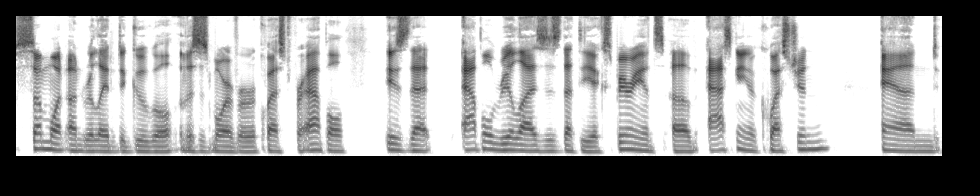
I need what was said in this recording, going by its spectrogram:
somewhat unrelated to Google, this is more of a request for Apple, is that Apple realizes that the experience of asking a question and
